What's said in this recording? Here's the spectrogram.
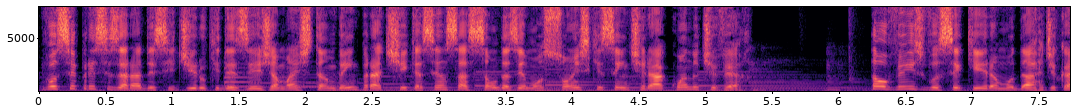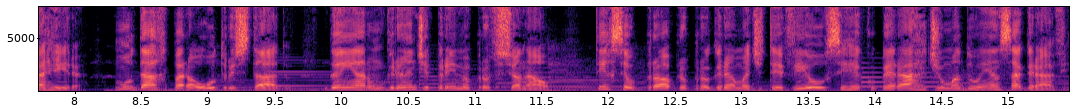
você precisará decidir o que deseja, mas também pratique a sensação das emoções que sentirá quando tiver. Talvez você queira mudar de carreira, mudar para outro estado, ganhar um grande prêmio profissional, ter seu próprio programa de TV ou se recuperar de uma doença grave.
